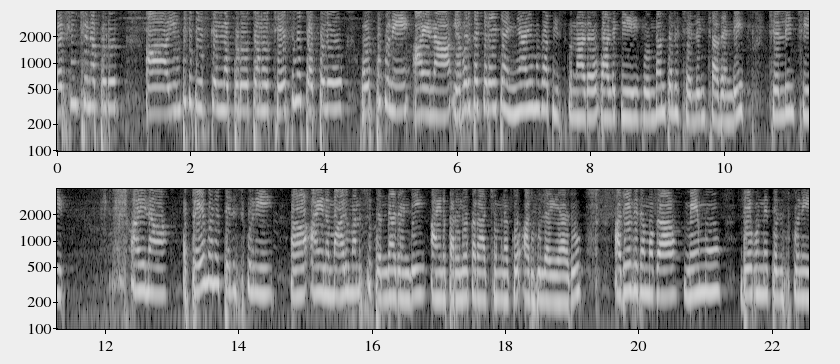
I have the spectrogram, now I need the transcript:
దర్శించినప్పుడు ఆ ఇంటికి తీసుకెళ్ళినప్పుడు తను చేసిన తప్పులు ఒప్పుకుని ఆయన ఎవరి దగ్గర అయితే అన్యాయముగా తీసుకున్నాడో వాళ్ళకి రెండంతలు చెల్లించాడండి. చెల్లించి ఆయన ప్రేమను తెలుసుకుని ఆయన మారు మనసు పొందాడండి. ఆయన పరలోక రాజ్యమునకు అర్హులయ్యారు. అదే విధముగా మేము దేవుణ్ణి తెలుసుకుని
